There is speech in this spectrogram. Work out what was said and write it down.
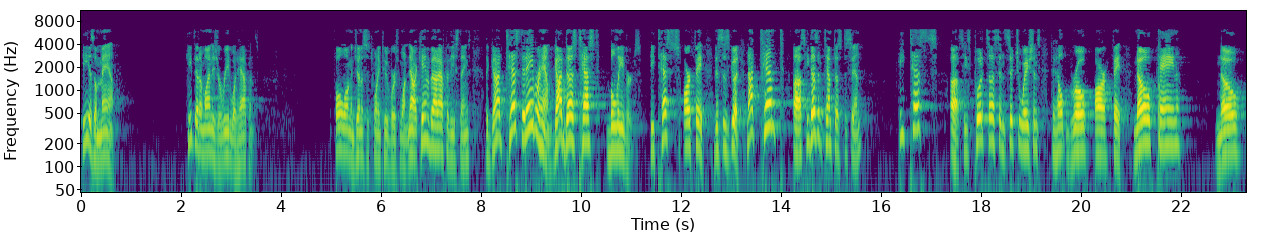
he is a man. Keep that in mind as you read what happens. Follow along in Genesis 22 verse 1. Now it came about after these things that God tested Abraham. God does test believers. He tests our faith. This is good. Not tempt us. He doesn't tempt us to sin. He tests us. He puts us in situations to help grow our faith. No pain, no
